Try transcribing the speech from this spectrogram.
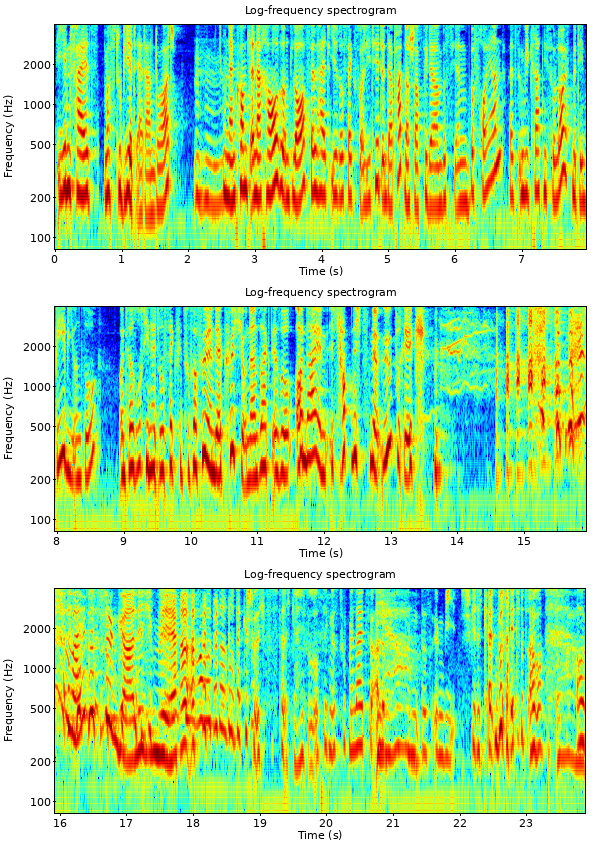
Jedenfalls masturbiert er dann dort. Mhm. Und dann kommt er nach Hause und Love will halt ihre Sexualität in der Partnerschaft wieder ein bisschen befeuern, weil es irgendwie gerade nicht so läuft mit dem Baby und so. Und versucht ihn halt so sexy zu verführen in der Küche. Und dann sagt er so, oh nein, ich habe nichts mehr übrig. das weiß ich schon gar nicht mehr. Wir haben uns da so weggeschmissen. Das ist vielleicht gar nicht so lustig. Es tut mir leid für alle, ja. denen das irgendwie Schwierigkeiten bereitet. Aber ja. oh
